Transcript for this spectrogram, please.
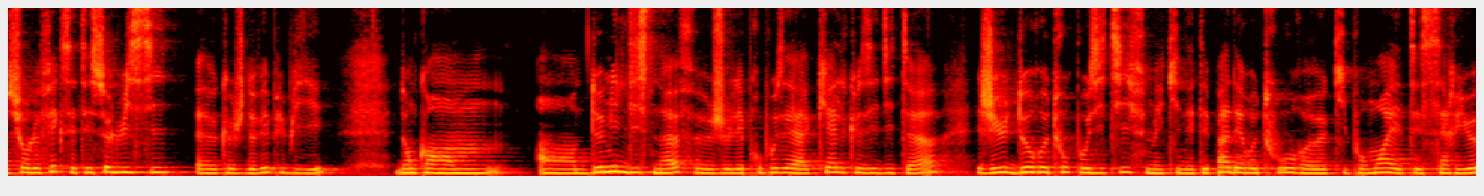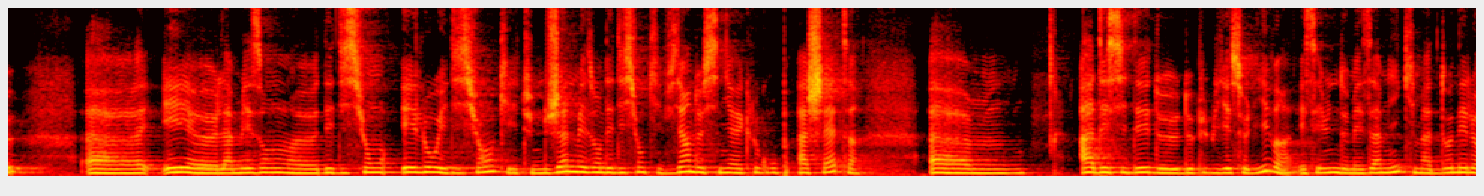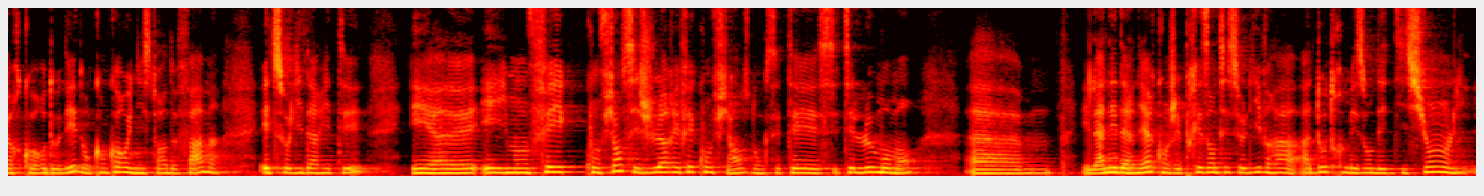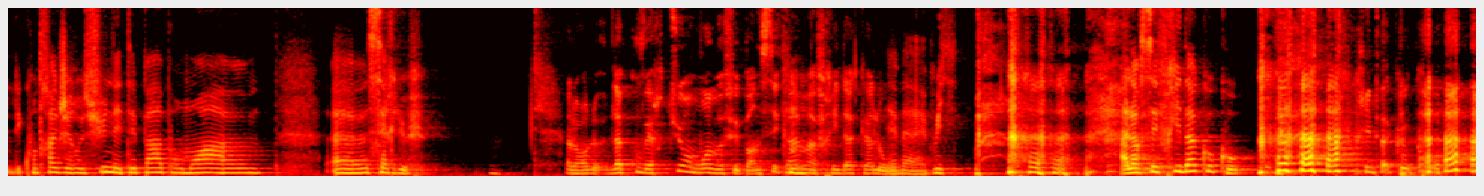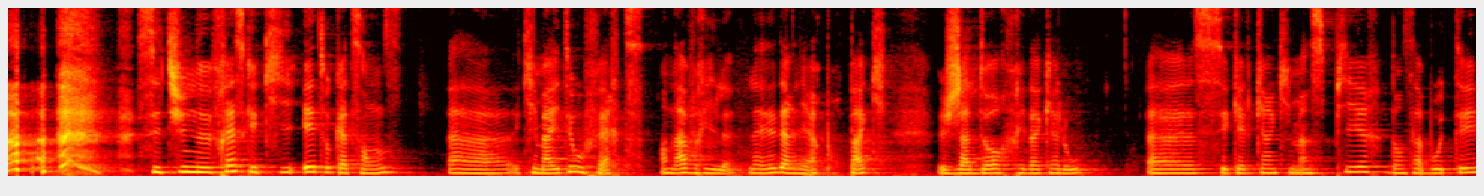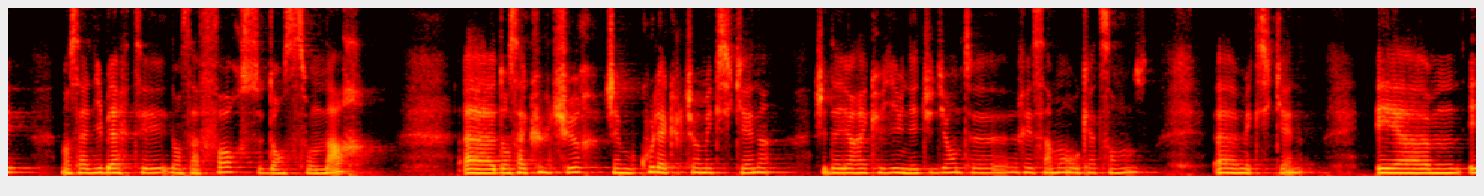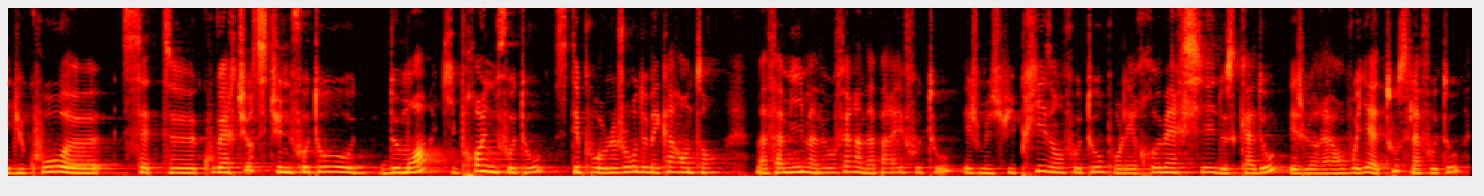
sur le fait que c'était celui-ci que je devais publier. Donc en, en 2019, je l'ai proposé à quelques éditeurs. J'ai eu deux retours positifs, mais qui n'étaient pas des retours qui pour moi étaient sérieux. Euh, et euh, la maison euh, d'édition Hello Édition, qui est une jeune maison d'édition qui vient de signer avec le groupe Hachette, a décidé de, publier ce livre. Et c'est une de mes amies qui m'a donné leurs coordonnées. Donc encore une histoire de femmes et de solidarité. Et, et ils m'ont fait confiance et je leur ai fait confiance. Donc c'était le moment. Euh, et l'année dernière, quand j'ai présenté ce livre à, d'autres maisons d'édition, les contrats que j'ai reçus n'étaient pas pour moi euh, euh, sérieux. Alors la couverture, moi, me fait penser quand même à Frida Kahlo. Eh ben oui. Alors c'est Frida Coco. Frida Coco. c'est une fresque qui est au 411, qui m'a été offerte en avril l'année dernière pour Pâques J'adore Frida Kahlo. Euh, c'est quelqu'un qui m'inspire dans sa beauté, dans sa liberté, dans sa force, dans son art, euh, dans sa culture. J'aime beaucoup la culture mexicaine. J'ai d'ailleurs accueilli une étudiante euh, récemment au 411 mexicaine. Et, et, du coup, cette couverture, c'est une photo de moi qui prend une photo. C'était pour le jour de mes 40 ans. Ma famille m'avait offert un appareil photo et je me suis prise en photo pour les remercier de ce cadeau et je leur ai envoyé à tous la photo.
